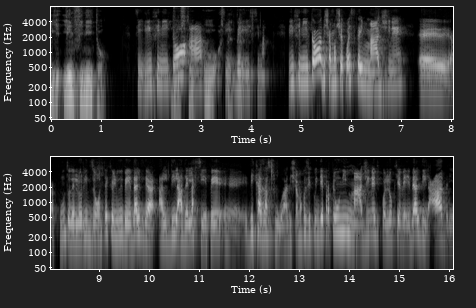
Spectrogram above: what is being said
l'infinito. Sì, l'infinito ha... Oh, sì, bellissima. L'infinito, diciamo, c'è questa immagine eh, appunto dell'orizzonte che lui vede al di, al di là della siepe eh, di casa sua, diciamo così, quindi è proprio un'immagine di quello che vede al di là del,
